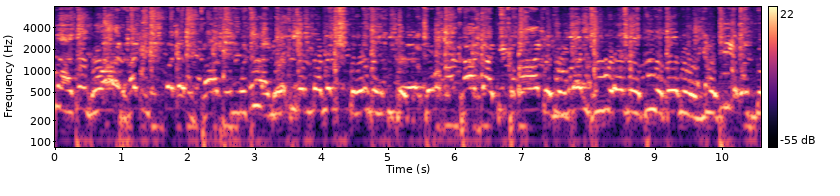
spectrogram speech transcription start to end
ya dan alhaji badar kafin mutane gidan na mai da mai ike kuma ka ga ki kama da yogar juwa na biya gado ya biya wando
